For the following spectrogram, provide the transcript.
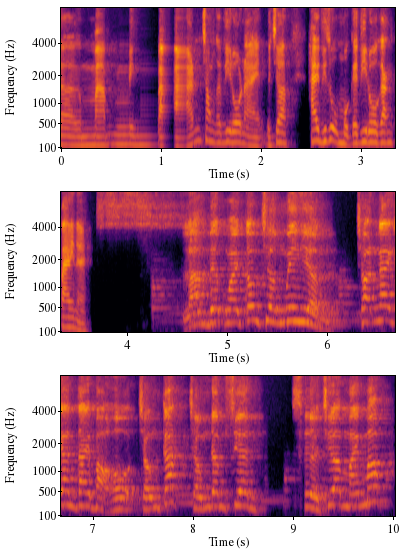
uh, mà mình bán trong cái video này. Được chưa? Hay ví dụ một cái video găng tay này. Làm việc ngoài công trường nguy hiểm chọn ngay găng tay bảo hộ chống cắt chống đâm xuyên. Sửa chữa máy móc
